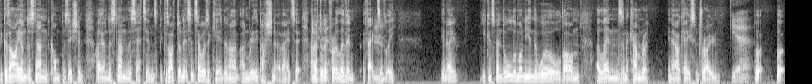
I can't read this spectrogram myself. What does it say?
Because I understand composition, I understand the settings, because I've done it since I was a kid and I'm, I'm really passionate about it. And I've done it for a living, effectively. You know, you can spend all the money in the world on a lens and a camera, in our case, a drone, yeah. but but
